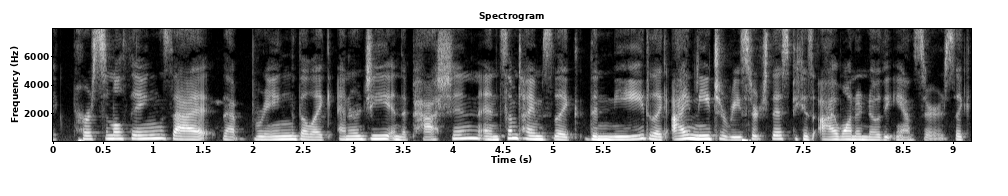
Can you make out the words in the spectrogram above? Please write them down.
like personal things that that bring the like energy and the passion and sometimes like the need like i need to research this because i want to know the answers like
